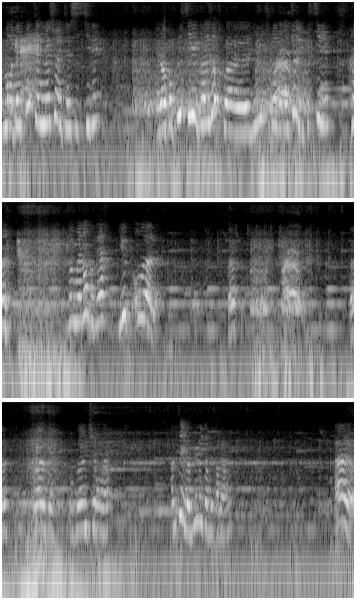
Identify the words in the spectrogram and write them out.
je me rappelle plus que l'animation était aussi stylée. Elle est encore plus stylée que dans les autres, quoi. Euh, limite, dans la nature, elle est plus stylée. Donc maintenant, on peut faire Youp, on vole. Hop. Hop. Ouais, ok. On peut même tirer en l'air. Ah putain, il va plus vite en fait en l'air. Alors.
